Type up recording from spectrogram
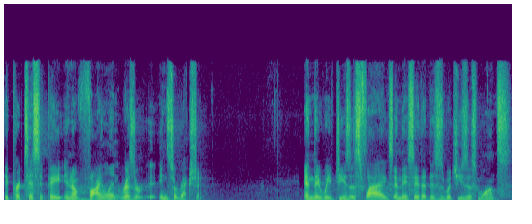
They participate in a violent resur- insurrection. And they wave Jesus flags and they say that this is what Jesus wants.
